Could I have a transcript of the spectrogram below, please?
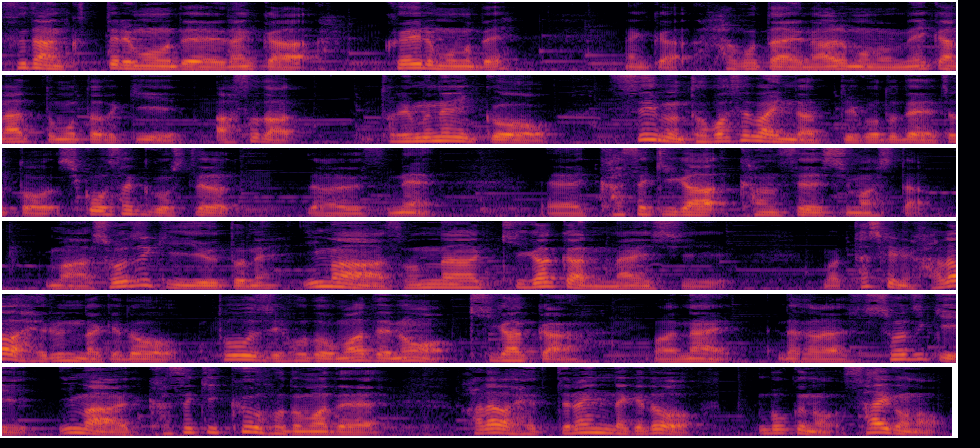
普段食ってるものでなんか食えるものでなんか歯応えのあるものねえかなと思った時あそうだ鶏胸肉を水分飛ばせばいいんだっていうことでちょっと試行錯誤してたらですね、えー、化石が完成しました。まあ正直言うとね今そんな飢餓感ないし、まあ、確かに腹は減るんだけど当時ほどまでの飢餓感はない。だから正直今化石食うほどまで腹は減ってないんだけど僕の最後の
